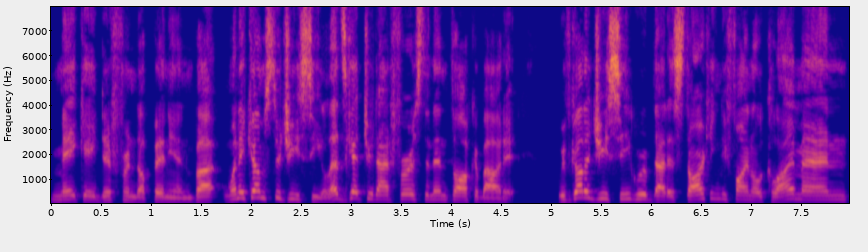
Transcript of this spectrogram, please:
make a different opinion. But when it comes to GC, let's get to that first and then talk about it. We've got a GC group that is starting the final climb, and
